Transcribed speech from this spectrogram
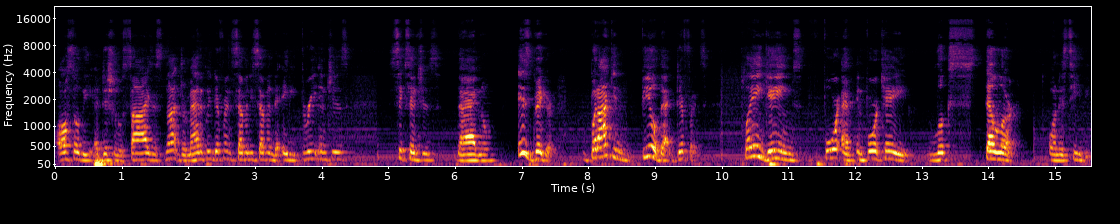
also the additional size. It's not dramatically different, 77 to 83 inches, six inches diagonal is bigger, but I can feel that difference. Playing games for in 4K looks stellar on this TV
